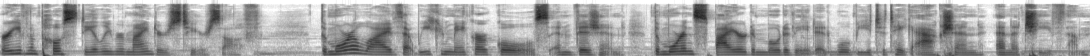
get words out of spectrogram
or even post daily reminders to yourself. The more alive that we can make our goals and vision, the more inspired and motivated we'll be to take action and achieve them.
